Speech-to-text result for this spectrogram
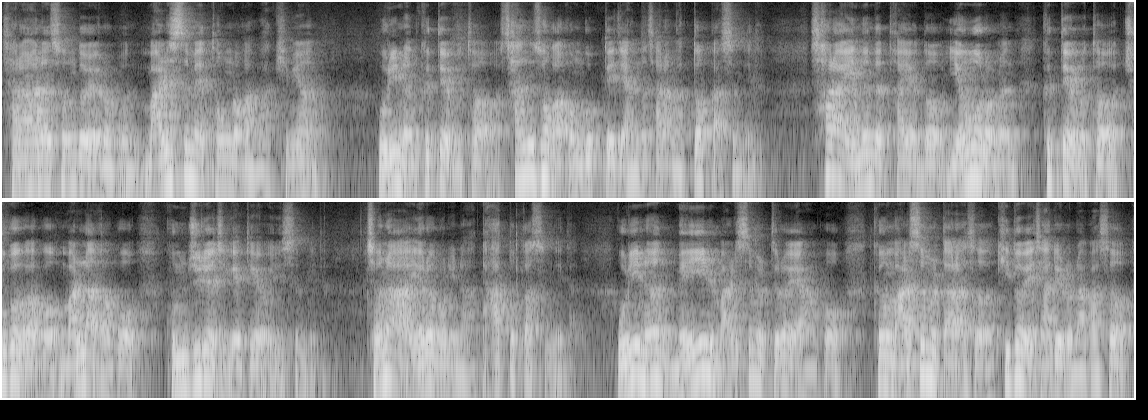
사랑하는 성도 여러분, 말씀의 통로가 막히면 우리는 그때부터 산소가 공급되지 않는 사람과 똑같습니다. 살아있는 듯 하여도 영으로는 그때부터 죽어가고 말라가고 굶주려지게 되어 있습니다. 저나 여러분이나 다 똑같습니다. 우리는 매일 말씀을 들어야 하고 그 말씀을 따라서 기도의 자리로 나가서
